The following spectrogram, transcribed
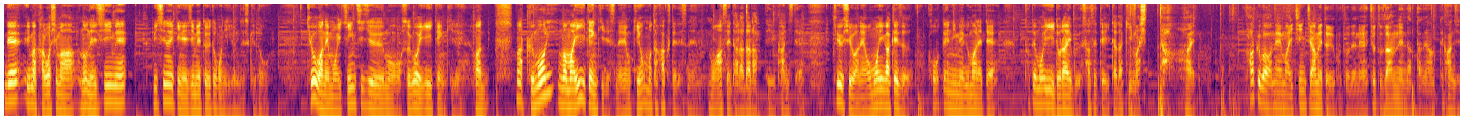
で今鹿児島のねじめ道の駅ねじめというところにいるんですけど今日はねもう一日中もうすごいいい天気でまあまあ曇り？まあまあいい天気ですね。でも気温も高くてですねもう汗だらだらっていう感じで九州はね思いがけず好天に恵まれてとてもいいドライブさせていただきました。はい。白馬はねまあ一日雨ということでねちょっと残念だったなって感じ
